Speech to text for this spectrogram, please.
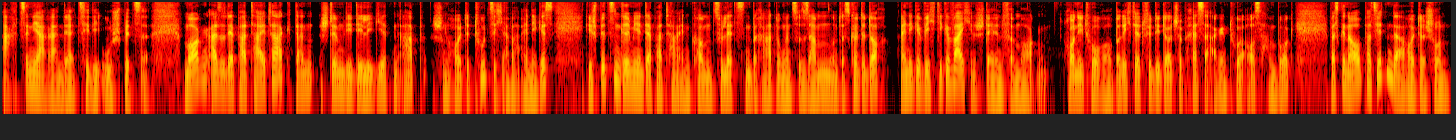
18 Jahre an der CDU-Spitze. Morgen also der Parteitag, dann stimmen die Delegierten ab. Schon heute tut sich aber einiges. Die Spitzengremien der Parteien kommen zu letzten Beratungen zusammen und das könnte doch einige wichtige Weichen stellen für morgen. Ronny Thorau berichtet für die Deutsche Presseagentur aus Hamburg. Was genau passiert denn da heute schon?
